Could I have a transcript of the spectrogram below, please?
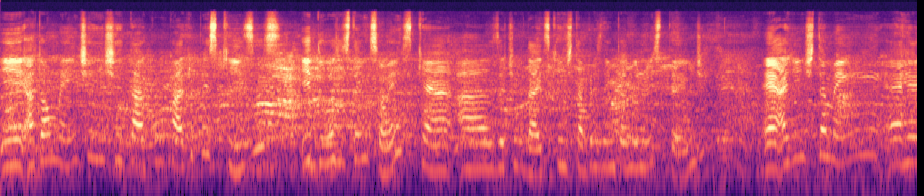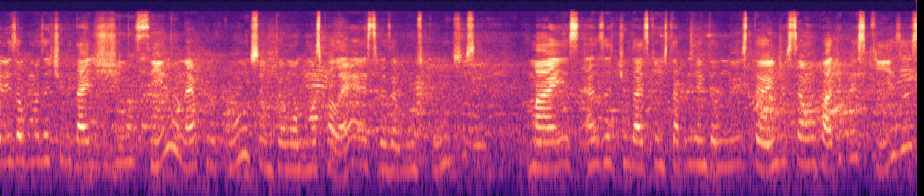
E atualmente a gente está com quatro pesquisas e duas extensões, que é as atividades que a gente está apresentando no stand. É, a gente também é, realiza algumas atividades de ensino né, para o curso, então algumas palestras, alguns cursos, mas as atividades que a gente está apresentando no stand são quatro pesquisas.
